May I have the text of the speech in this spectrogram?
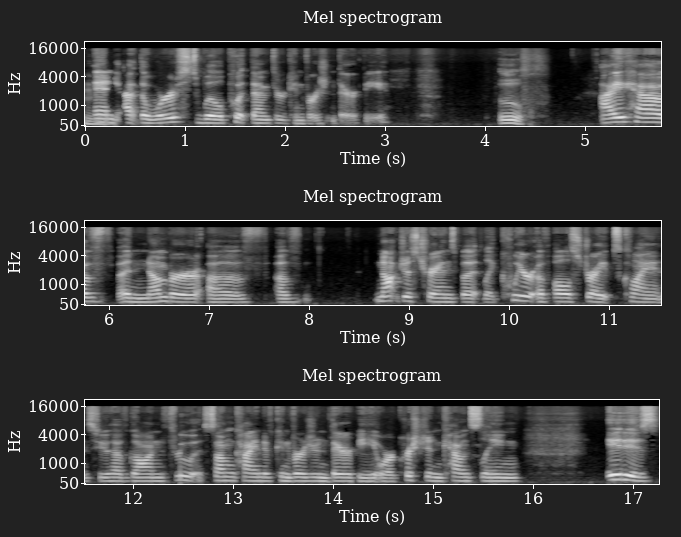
mm-hmm. and at the worst will put them through conversion therapy. Oof. I have a number of of not just trans, but like queer of all stripes clients who have gone through some kind of conversion therapy or Christian counseling. It is,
